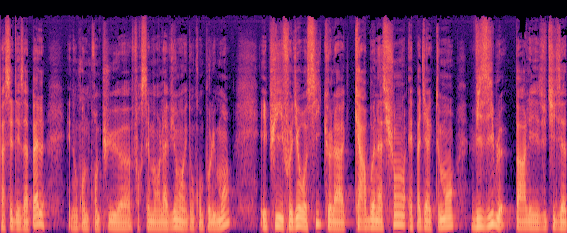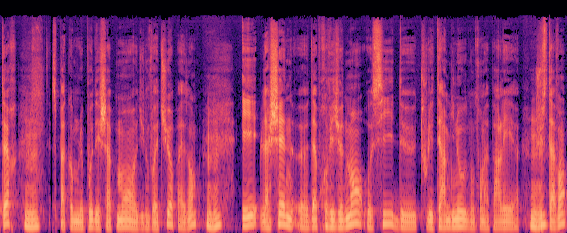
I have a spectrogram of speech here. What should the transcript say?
passer des appels et donc on ne prend plus euh, forcément l'avion et donc on pollue moins. Et puis il faut dire aussi que la carbonation est pas directement visible par les utilisateurs. Mhm. C'est pas comme le pot d'échappement d'une voiture par exemple. Et la chaîne d'approvisionnement aussi de tous les terminaux dont on a parlé juste avant,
